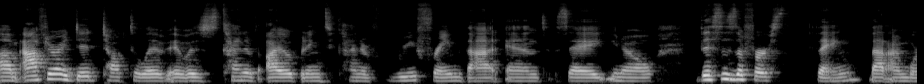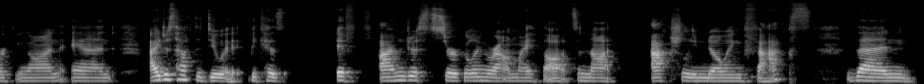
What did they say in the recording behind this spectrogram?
um, after I did talk to Liv, it was kind of eye opening to kind of reframe that and say, you know, this is the first thing that I'm working on, and I just have to do it because if I'm just circling around my thoughts and not actually knowing facts, then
